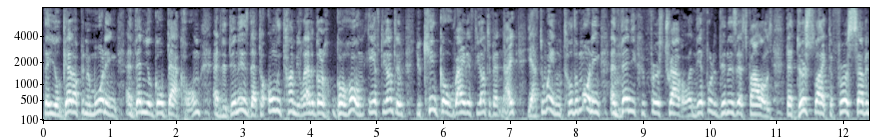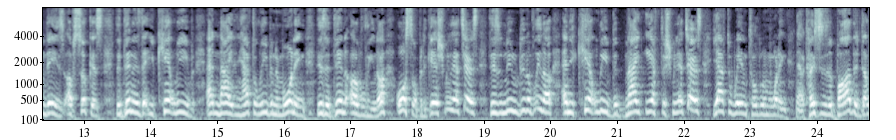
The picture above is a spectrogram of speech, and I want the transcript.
that you'll get up in the morning and then you'll go back home. And the din is that the only time you're allowed to go, go home after Yontiv, you can't go right after Yontiv at night. You have to wait until the morning and then you can first travel. And therefore the din is as follows: that just like the first seven days of Sukkot, the din is that you can't leave at night and you have to leave in the morning. There's a din of Lina also, but again Shmini Atzeres, there's a new din of Lina, and you can't leave the night after Shmini Atzeres. You have to wait until the morning. Now Tyson is bothered that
